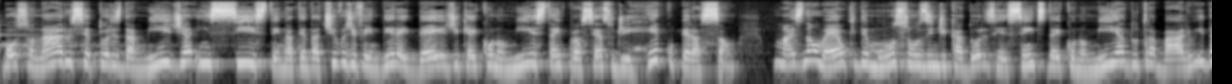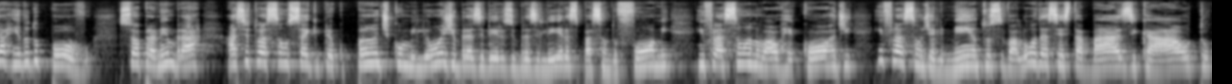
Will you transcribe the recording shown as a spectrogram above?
Bolsonaro e setores da mídia insistem na tentativa de vender a ideia de que a economia está em processo de recuperação, mas não é o que demonstram os indicadores recentes da economia, do trabalho e da renda do povo. Só para lembrar, a situação segue preocupante, com milhões de brasileiros e brasileiras passando fome, inflação anual recorde, inflação de alimentos, valor da cesta básica alto,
